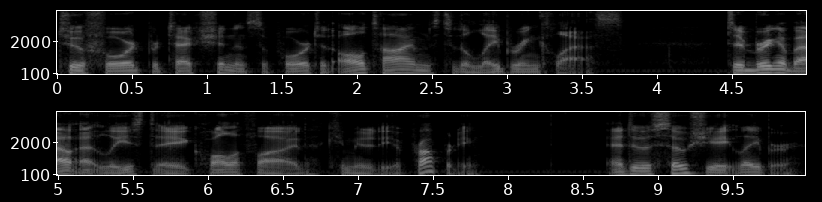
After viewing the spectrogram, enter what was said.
to afford protection and support at all times to the laboring class, to bring about at least a qualified community of property, and to associate labor.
